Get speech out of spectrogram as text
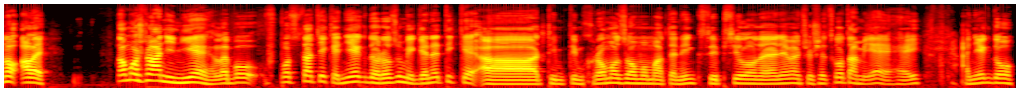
No ale No možno ani nie, lebo v podstate, keď niekto rozumie genetike a tým, tým chromozómom a ten XY, ja neviem, čo všetko tam je, hej, a niekto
